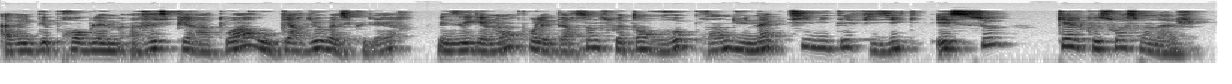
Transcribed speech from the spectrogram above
avec des problèmes respiratoires ou cardiovasculaires, mais également pour les personnes souhaitant reprendre une activité physique et ce, quel que soit son âge.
